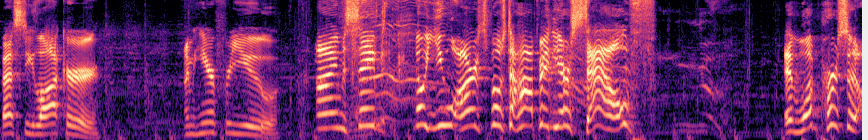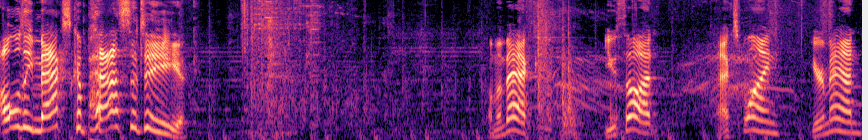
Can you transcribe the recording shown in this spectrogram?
Bestie Locker, I'm here for you. I'm safe. No, you aren't supposed to hop in yourself. And one person only max capacity. Coming back. You thought. Max blind. You're mad.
